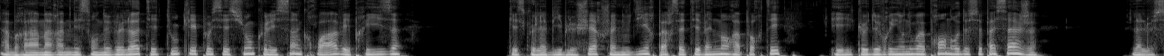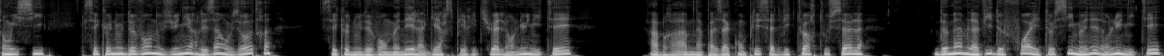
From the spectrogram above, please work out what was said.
Abraham a ramené son neveu Lot et toutes les possessions que les cinq rois avaient prises. Qu'est-ce que la Bible cherche à nous dire par cet événement rapporté et que devrions-nous apprendre de ce passage? La leçon ici, c'est que nous devons nous unir les uns aux autres, c'est que nous devons mener la guerre spirituelle dans l'unité. Abraham n'a pas accompli cette victoire tout seul. De même, la vie de foi est aussi menée dans l'unité,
